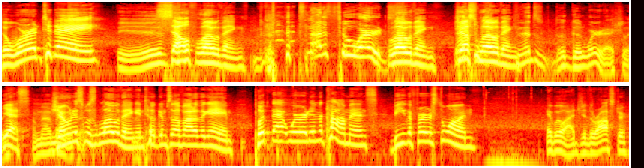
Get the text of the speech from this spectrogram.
The word today: Is self-loathing, it's not it's two words. loathing, just loathing. That's a good word, actually. Yes, I'm not. Jonas was loathing and took himself out of the game. Put that word in the comments. Be the first one. And we'll add you to the roster.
